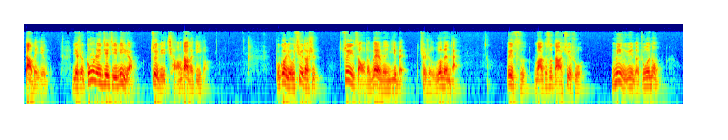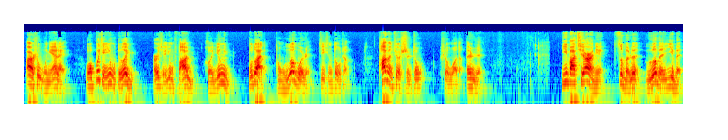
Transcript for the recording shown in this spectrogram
大本营，也是工人阶级力量最为强大的地方。不过，有趣的是，最早的外文译本却是俄文版。为此，马克思打趣说。命运的捉弄，二十五年来，我不仅用德语，而且用法语和英语不断的同俄国人进行斗争，他们却始终是我的恩人。一八七二年，《资本论》俄文译本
